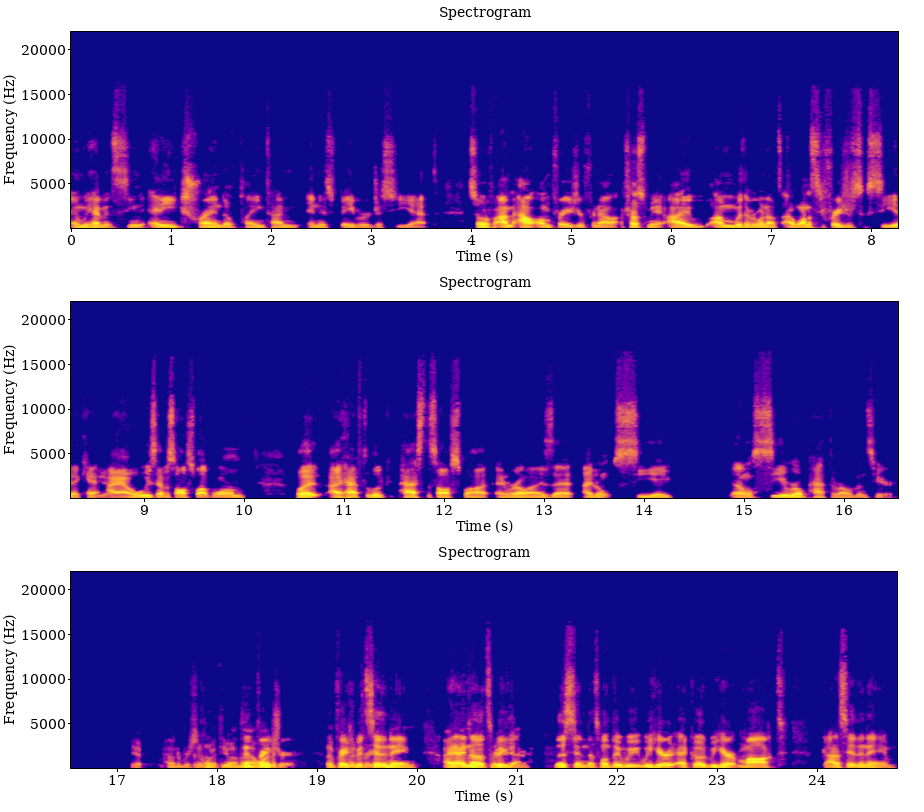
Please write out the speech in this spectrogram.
and we haven't seen any trend of playing time in his favor just yet. So if I'm out on Frazier for now, trust me, I I'm with everyone else. I want to see Frazier succeed. I can't. Yeah. I always have a soft spot for him, but I have to look past the soft spot and realize that I don't see a I don't see a real path to relevance here. Yep, hundred percent with you on Clint that Frazier. one. Clint Frazier. Clint Frazier. Say the name. I, I know that's a big. Listen, that's one thing we we hear it echoed. We hear it mocked. Got to say the name.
